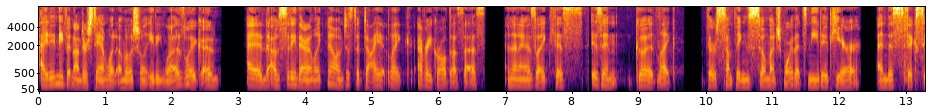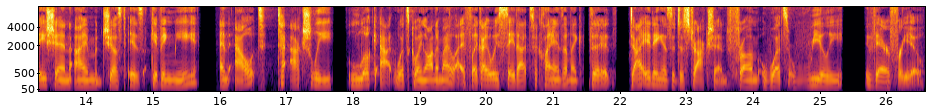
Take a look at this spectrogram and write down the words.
I didn't even understand what emotional eating was. Like, and, and I was sitting there and I'm like, no, I'm just a diet. Like every girl does this. And then I was like, this isn't good. Like, there's something so much more that's needed here. And this fixation I'm just is giving me an out to actually look at what's going on in my life. Like I always say that to clients. I'm like, the dieting is a distraction from what's really there for you.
